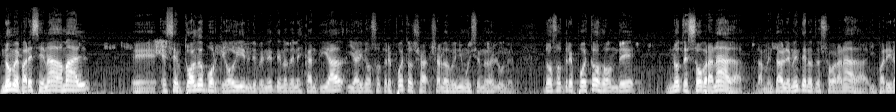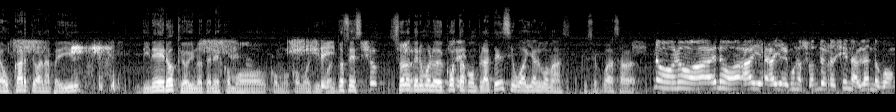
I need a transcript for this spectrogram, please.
no me parece nada mal, eh, exceptuando porque hoy en Independiente no tenés cantidad y hay dos o tres puestos, ya, ya los venimos diciendo desde el lunes, dos o tres puestos donde no te sobra nada, lamentablemente no te sobra nada, y para ir a buscar te van a pedir dinero que hoy no tenés como, como, como equipo. Sí, Entonces, ¿solo tenemos lo de Costa con Platense o hay algo más que se pueda saber? No, no, ah, no hay, hay algunos sondeos. Recién hablando con,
